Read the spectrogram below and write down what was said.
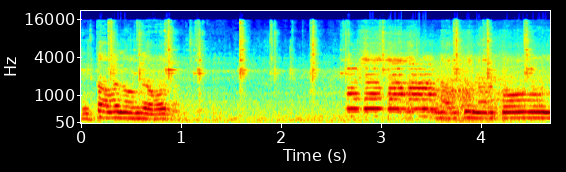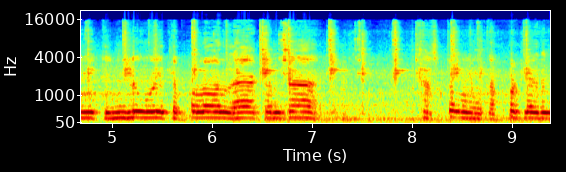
అంత అలాగే ఉంది ఎవరు నరకం నరకం ఈ తిండ్లు ఈ తిప్పలు లేకుండా కష్టం తప్పట్లేదు.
